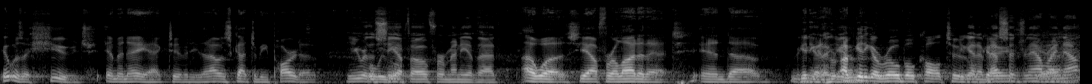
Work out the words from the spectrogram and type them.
It was a huge M&A activity that I was got to be part of. You were the we CFO for many of that. I was, yeah, for a lot lot of that, and uh, getting get a- a, you I'm get a- getting a robocall too. You get a message now, right now?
